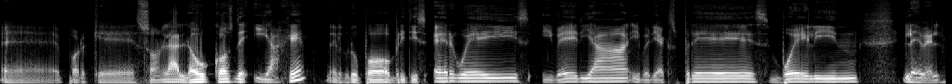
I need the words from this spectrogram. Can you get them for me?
eh, porque son la low cost de IAG, del grupo British Airways, Iberia, Iberia Express, Vueling, Level.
